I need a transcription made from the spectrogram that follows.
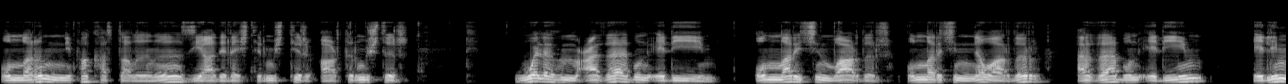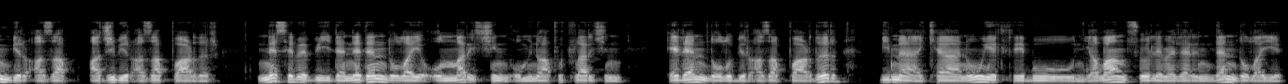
onların nifak hastalığını ziyadeleştirmiştir, artırmıştır. وَلَهُمْ azabun elim. Onlar için vardır. Onlar için ne vardır? Azabun elim, elim bir azap, acı bir azap vardır. Ne sebebiyle, neden dolayı onlar için, o münafıklar için elem dolu bir azap vardır? Bime kanu yekzibun. Yalan söylemelerinden dolayı,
